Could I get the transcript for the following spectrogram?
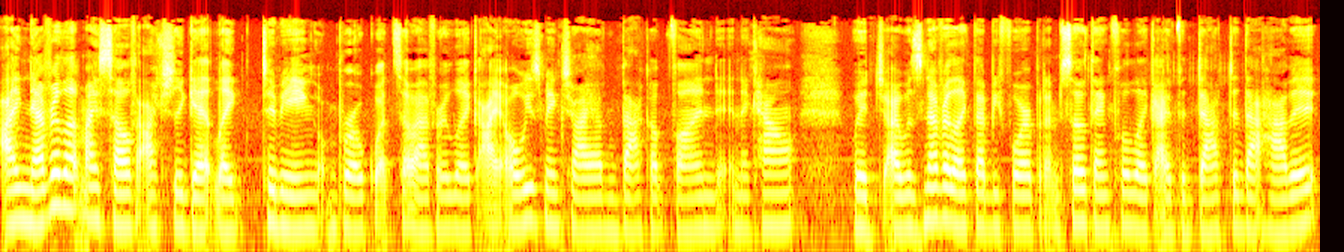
I never let myself actually get like to being broke whatsoever. Like I always make sure I have a backup fund an account, which I was never like that before, but I'm so thankful like I've adapted that habit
